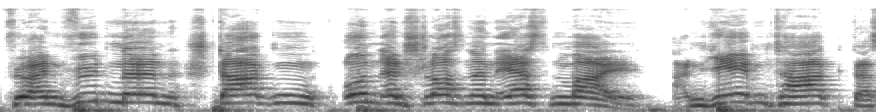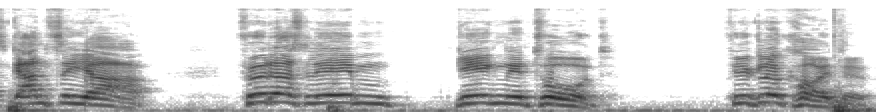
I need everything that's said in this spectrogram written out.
Für einen wütenden, starken und entschlossenen 1. Mai. An jedem Tag das ganze Jahr. Für das Leben gegen den Tod. Viel Glück heute.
